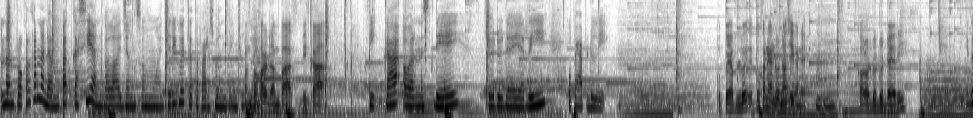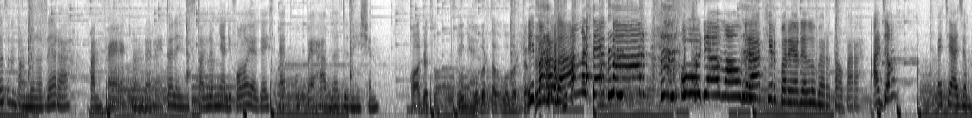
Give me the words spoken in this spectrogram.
non proker kan ada empat kasihan kalau Ajeng semua. Jadi gue tetap harus bantuin juga. Non-proker ada empat. Pika. Pika, Awareness Day, Dodo Diary, UPH Peduli. UPH dulu itu kan yang donasi kan ya? Mm-mm. Kalau Dodo Diary, Itu tentang donor darah. Fun fact, donor darah itu ada Instagramnya di follow ya guys at UPH Blood Donation. oh ada tuh. Gue baru tahu, gue baru tahu. Ih parah banget Tepan Udah mau berakhir periode lu baru tahu parah Ajeng PC Ajeng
